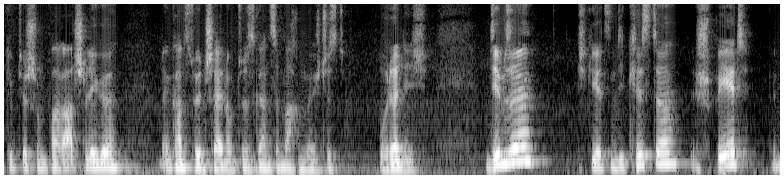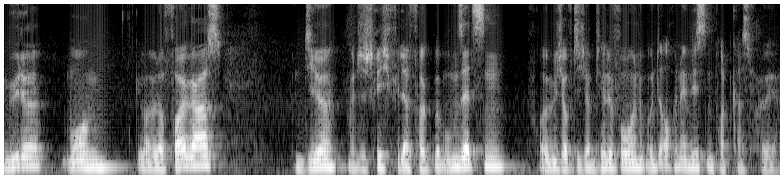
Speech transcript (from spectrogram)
gebe dir schon ein paar Ratschläge. Dann kannst du entscheiden, ob du das Ganze machen möchtest oder nicht. In dem Sinne, ich gehe jetzt in die Kiste, ist spät, bin müde, morgen gehen wir wieder Vollgas. Und dir wünsche ich richtig viel Erfolg beim Umsetzen. freue mich auf dich am Telefon und auch in der nächsten Podcast-Folge.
